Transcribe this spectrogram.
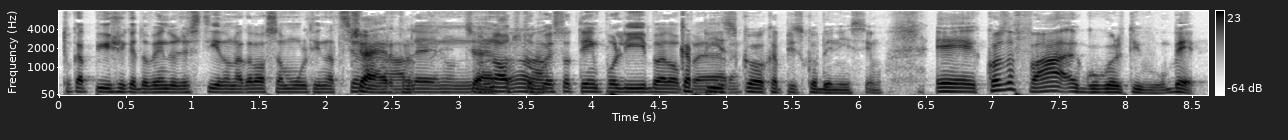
tu capisci che dovendo gestire una grossa multinazionale Certo, non, certo, non ho tutto no. questo tempo libero per- Capisco, capisco benissimo. E cosa fa Google TV? Beh,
